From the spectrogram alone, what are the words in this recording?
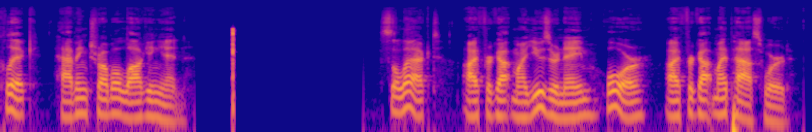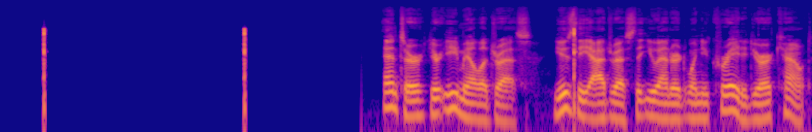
click Having Trouble Logging In. Select I forgot my username or I forgot my password. Enter your email address. Use the address that you entered when you created your account.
